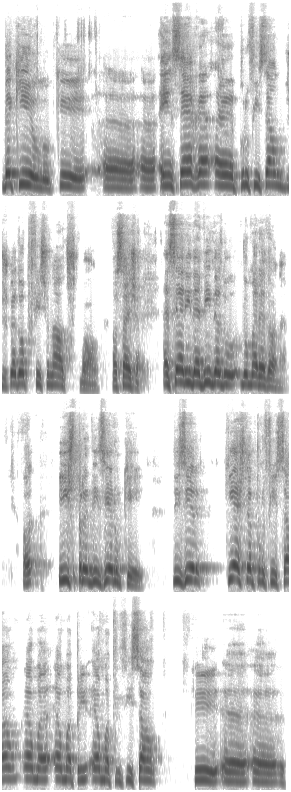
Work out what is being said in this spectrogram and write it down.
daquilo que uh, encerra a profissão de jogador profissional de futebol. Ou seja, a série da vida do, do Maradona. Isto para dizer o quê? Dizer que esta profissão é uma, é uma, é uma profissão que uh, uh,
